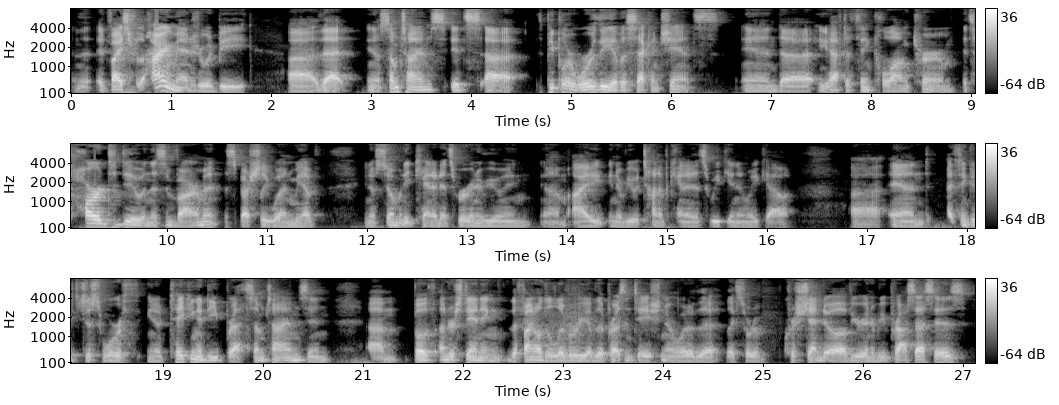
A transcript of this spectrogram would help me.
And the advice for the hiring manager would be uh, that you know sometimes it's uh, people are worthy of a second chance and uh, you have to think long term. It's hard to do in this environment especially when we have you know so many candidates we're interviewing. Um, i interview a ton of candidates week in and week out uh, and I think it's just worth you know taking a deep breath sometimes and um, both understanding the final delivery of the presentation or whatever the like sort of crescendo of your interview process is,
